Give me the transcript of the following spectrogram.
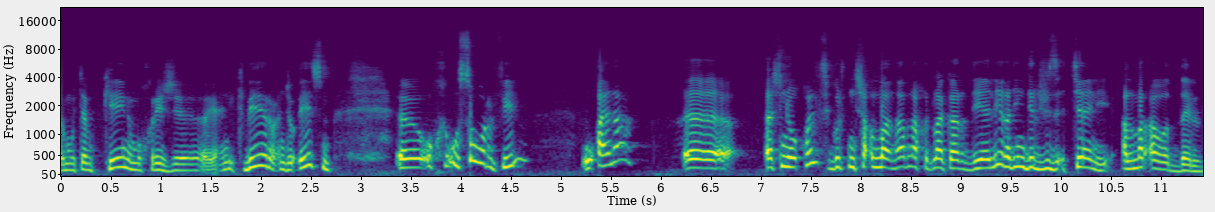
متمكن ومخرج يعني كبير وعنده اسم. وصور الفيلم. وأنا أشنو قلت؟ قلت إن شاء الله نهار ناخذ لاكارت ديالي غادي ندير الجزء الثاني المرأة والظل.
